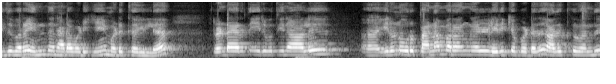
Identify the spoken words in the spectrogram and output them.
இதுவரை எந்த நடவடிக்கையும் எடுக்க இல்லை ரெண்டாயிரத்தி இருபத்தி நாலு இருநூறு பனைமரங்கள் எரிக்கப்பட்டது. அதுக்கு வந்து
